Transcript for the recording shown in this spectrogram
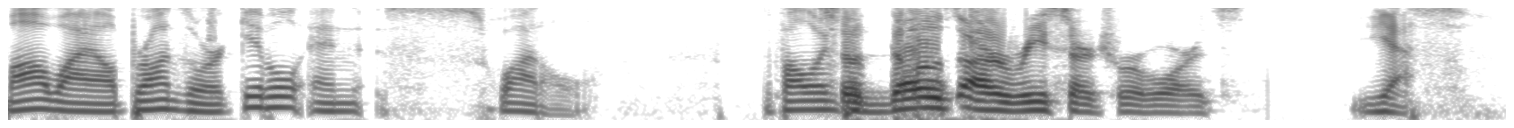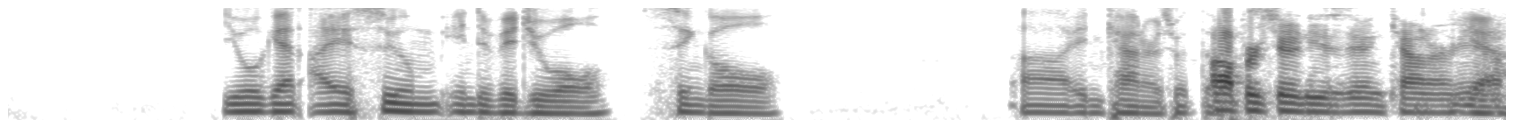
Mawile, Bronzor, Gible, and Sewaddle. The following So those are research rewards. Yes. You will get, I assume, individual single uh, encounters with those. Opportunities to encounter. Yeah.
